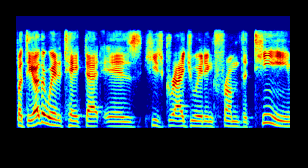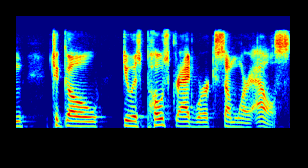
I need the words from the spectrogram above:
But the other way to take that is he's graduating from the team to go do his post grad work somewhere else.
